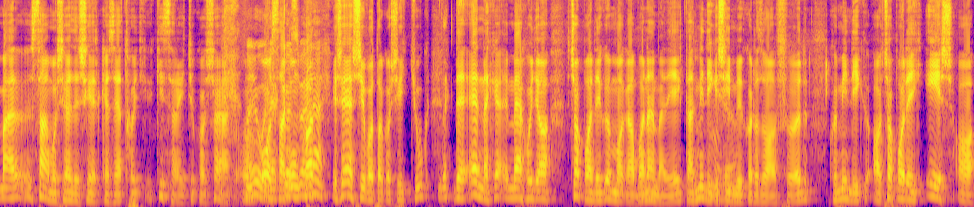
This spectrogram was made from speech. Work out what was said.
már számos jelzés érkezett, hogy kiszárítjuk a saját jó, országunkat, és elsivatagosítjuk, de... de ennek, mert hogy a csapadék önmagában nem elég, tehát mindig is így működ az Alföld, hogy mindig a csapadék és a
